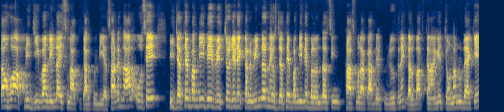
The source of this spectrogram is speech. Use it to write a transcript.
ਤਾਂ ਉਹ ਆਪਣੀ ਜੀਵਨ ਲੀਲਾ ਹੀ ਸਮਾਪਤ ਕਰ ਦਿੰਦੀ ਹੈ ਸਾਡੇ ਨਾਲ ਉਸੇ ਹੀ ਜਥੇਬੰਦੀ ਦੇ ਵਿੱਚੋਂ ਜਿਹੜੇ ਕਨਵੀਨਰ ਨੇ, ਉਸ ਜਥੇਬੰਦੀ ਦੇ ਬਲਵਿੰਦਰ ਸਿੰਘ ਖਾਸ ਮੁਲਾਕਾਤ ਦੇ ਵਿੱਚ ਮੌਜੂਦ ਨੇ। ਗੱਲਬਾਤ ਕਰਾਂਗੇ ਚੋਣਾਂ ਨੂੰ ਲੈ ਕੇ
